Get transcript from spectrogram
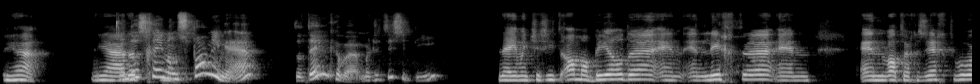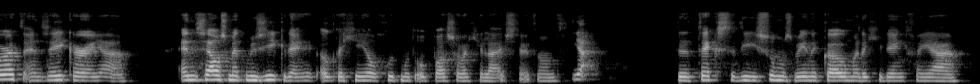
Ja. ja dat, dat is geen ontspanning, hè? Dat denken we, maar dat is het niet. Nee, want je ziet allemaal beelden en, en lichten en, en wat er gezegd wordt. En zeker, ja. En zelfs met muziek denk ik ook dat je heel goed moet oppassen wat je luistert. Want ja. de teksten die soms binnenkomen, dat je denkt van ja,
